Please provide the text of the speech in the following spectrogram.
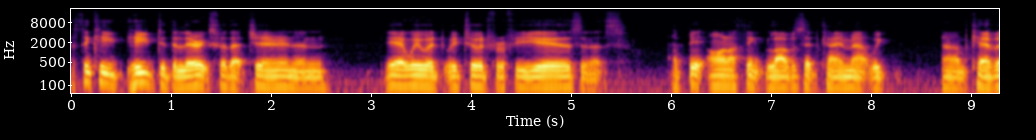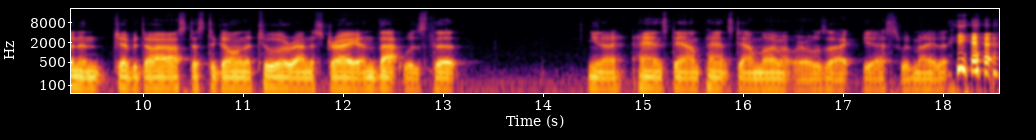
I think he, he did the lyrics for that tune. And yeah, we would we toured for a few years, and it's a bit on. I think Lovers had came out. We um, Kevin and Jebediah asked us to go on a tour around Australia, and that was the you know, hands down, pants down moment where it was like, yes, we've made it. Yeah.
